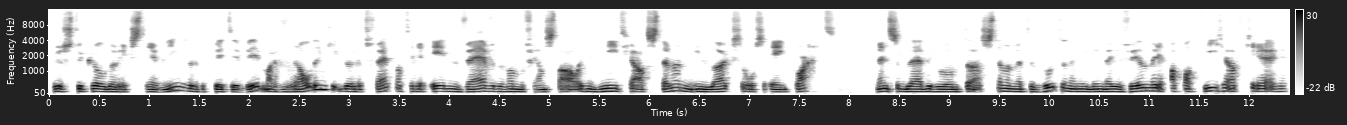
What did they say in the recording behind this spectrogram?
Voor een stuk wel door extreem links, door de PTB, maar vooral denk ik door het feit dat er een vijfde van de Franstaligen niet gaat stemmen, in Luik zelfs één kwart. Mensen blijven gewoon thuis stemmen met de voeten en ik denk dat je veel meer apathie gaat krijgen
